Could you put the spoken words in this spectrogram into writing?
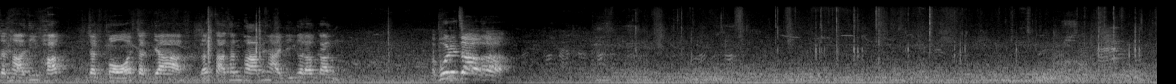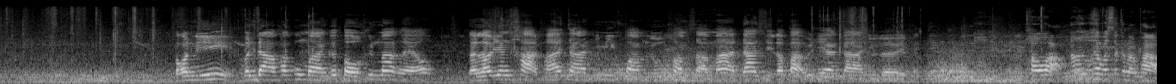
จะหาที่พักจัดหมอจัดยารักษาท่านพาไม่หายดีก็แล้วกัน พระพุทธเจ้าค่ะขตอนนี้บรรดาพระกุมารก็โตขึ้นมากแล้ว แต่เรายังขาดพระอาจารย์ที่มีความรู้ความสามารถด้านศิลปะวิทยาการอยู่เลยเขาอะให้วัดสกลภาพ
